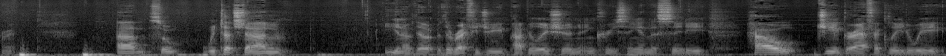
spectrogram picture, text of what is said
Right. Um, so we touched on, you know, the the refugee population increasing in the city. How geographically do we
